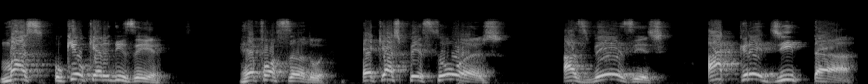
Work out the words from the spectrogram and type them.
Mas o que eu quero dizer, reforçando, é que as pessoas, às vezes, acredita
